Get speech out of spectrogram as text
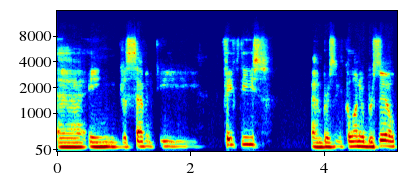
uh, in the 1750s and Brazil, colonial brazil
